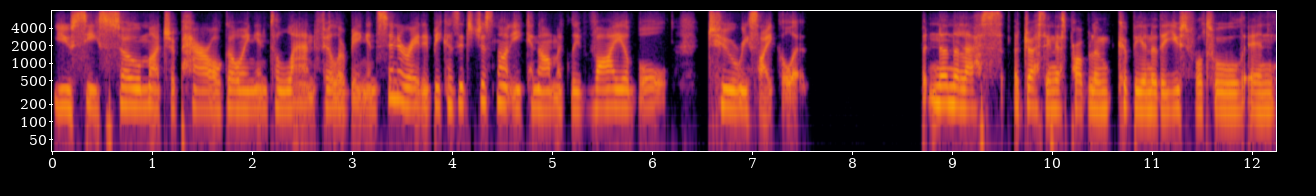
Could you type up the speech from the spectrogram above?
you see so much apparel going into landfill or being incinerated because it's just not economically viable to recycle it. But nonetheless, addressing this problem could be another useful tool in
